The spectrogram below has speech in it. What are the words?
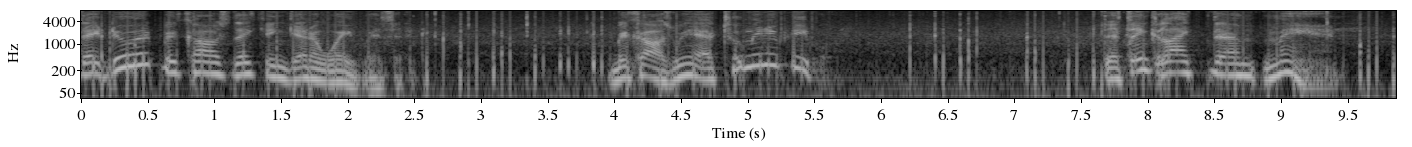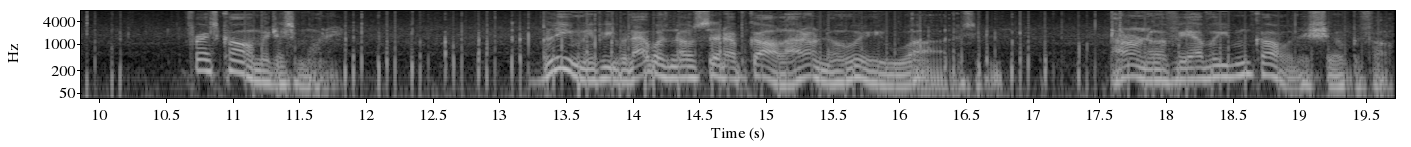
they do it because they can get away with it. Because we have too many people that think like the man. First called me this morning. Believe me, people, that was no set-up call. I don't know who he was. I don't know if he ever even called this show before.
